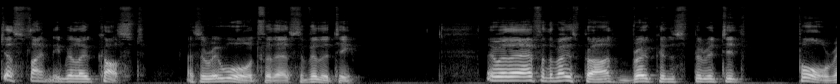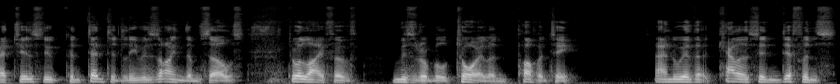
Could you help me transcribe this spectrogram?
just slightly below cost as a reward for their civility. They were there, for the most part, broken-spirited, poor wretches who contentedly resigned themselves to a life of miserable toil and poverty, and with a callous indifference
